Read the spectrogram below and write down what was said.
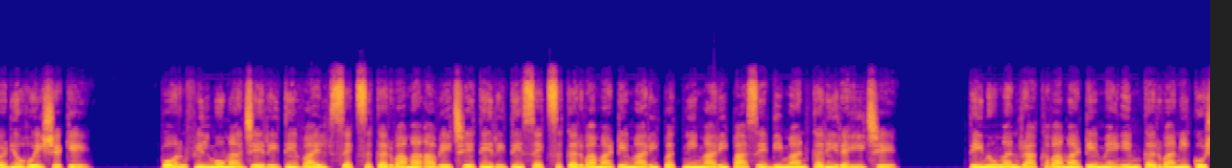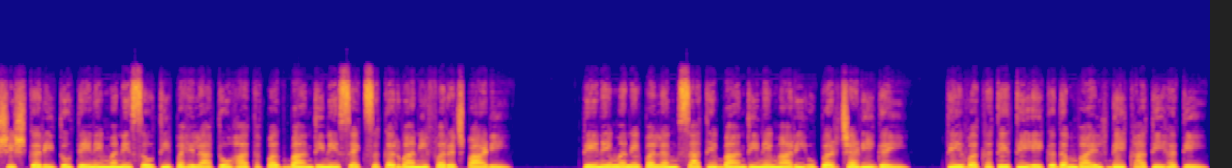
પડ્યો હોઈ શકે. પોર્ન ફિલ્મોમાં જે રીતે વાઇલ્ડ સેક્સ કરવામાં આવે છે તે રીતે સેક્સ કરવા માટે મારી પત્ની મારી પાસે ડિમાન્ડ કરી રહી છે. તેનું મન રાખવા માટે મેં એમ કરવાની કોશિશ કરી તો તેણે મને સૌથી પહેલાં તો હાથપગ બાંધીને સેક્સ કરવાની ફરજ પાડી. તેણે મને પલંગ સાથે બાંધીને મારી ઉપર ચડી ગઈ. તે વખતે તે એકદમ વાઇલ્ડ દેખાતી હતી.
